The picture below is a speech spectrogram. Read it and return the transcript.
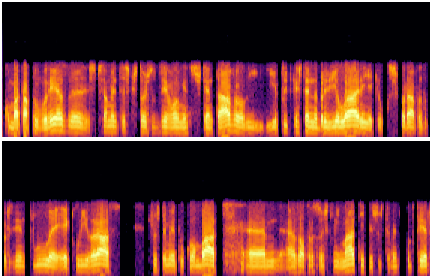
combate à pobreza, especialmente as questões do desenvolvimento sustentável e, e a política externa brasileira e aquilo que se esperava do presidente Lula é que liderasse justamente o combate às alterações climáticas, justamente por ter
